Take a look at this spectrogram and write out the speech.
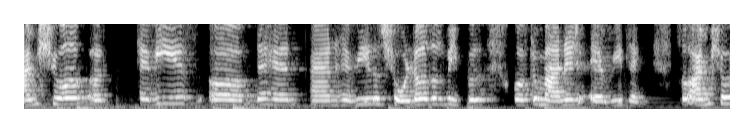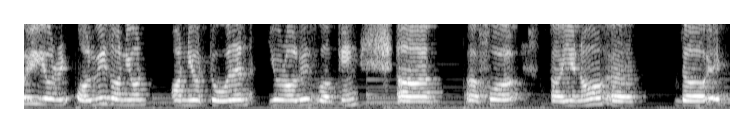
I'm sure uh, heavy is uh, the head and heavy is the shoulders of people who have to manage everything. So I'm sure you're always on your on your toes and you're always working uh, uh, for uh, you know the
